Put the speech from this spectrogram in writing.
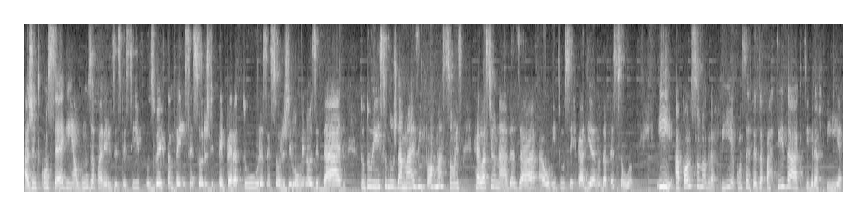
a gente consegue, em alguns aparelhos específicos, ver também sensores de temperatura, sensores de luminosidade, tudo isso nos dá mais informações relacionadas ao ritmo circadiano da pessoa. E a polissonografia, com certeza, a partir da actigrafia,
